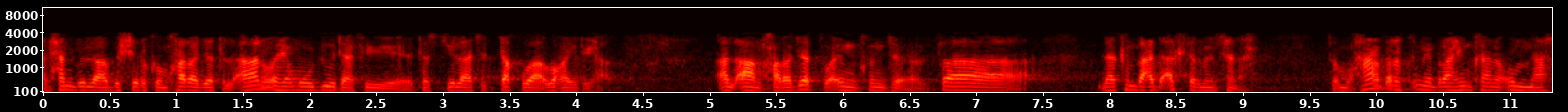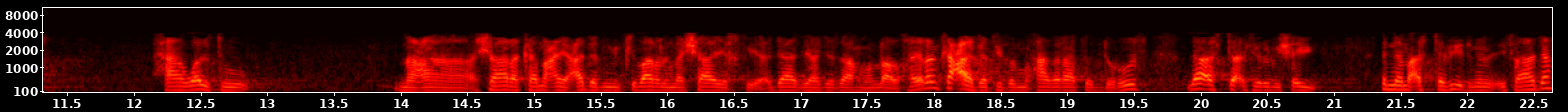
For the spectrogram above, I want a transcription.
الحمد لله بشركم خرجت الآن وهي موجودة في تسجيلات التقوى وغيرها. الآن خرجت وإن كنت ف لكن بعد أكثر من سنة. فمحاضرة أم إبراهيم كان أمة. حاولت مع شارك معي عدد من كبار المشايخ في إعدادها جزاهم الله خيرا. كعادتي في المحاضرات والدروس لا أستأثر بشيء إنما أستفيد من الإفادة.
